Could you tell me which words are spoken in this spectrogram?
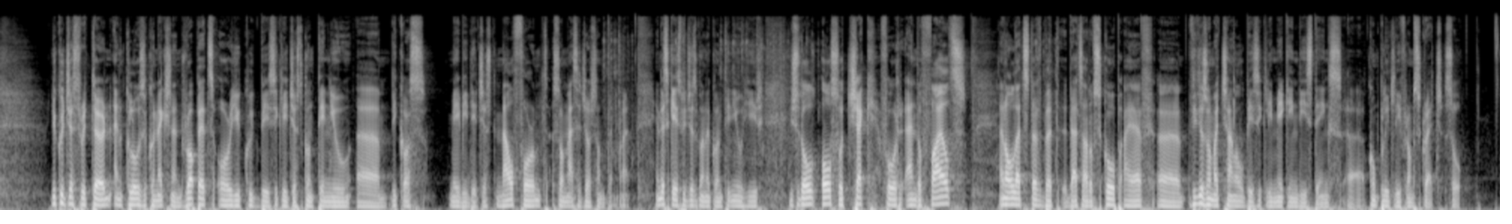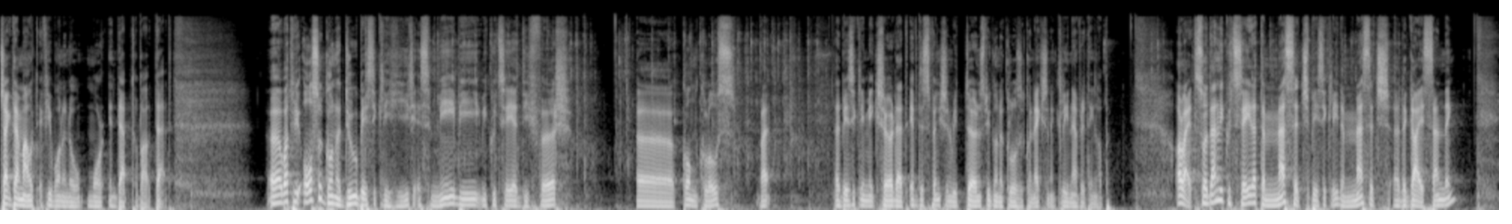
you could just return and close the connection and drop it, or you could basically just continue um, because maybe they just malformed some message or something, right? In this case, we're just going to continue here. You should al also check for end of files and all that stuff, but that's out of scope. I have uh, videos on my channel basically making these things uh, completely from scratch. So check them out if you want to know more in depth about that. Uh, what we're also gonna do basically here is maybe we could say a defer uh, con close, right? That basically makes sure that if this function returns, we're gonna close the connection and clean everything up. All right, so then we could say that the message, basically, the message uh, the guy is sending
